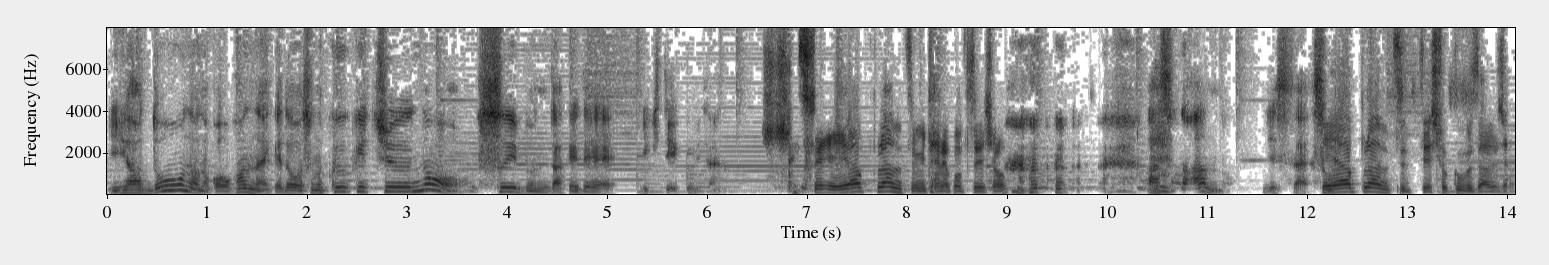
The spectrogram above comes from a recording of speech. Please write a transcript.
いや、どうなのかわかんないけど、その空気中の水分だけで生きていくみたいな。それエアプランツみたいなことでしょ？あ、そんなあんの？実際。そう。エアプランツって植物あるじゃん。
